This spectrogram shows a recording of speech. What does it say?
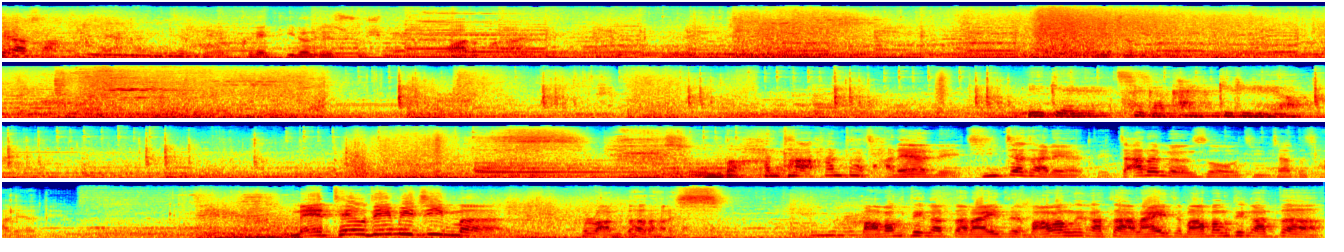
테라사. 약간 힘든데. 그래, 이런 데서 조심해. 와도 박아야 돼. 여기 저기 있네. 이게 제가 갈 길이에요. 다시 온다. 한타, 한타 잘해야 돼. 진짜 잘해야 돼. 자르면서 진짜 한타 잘해야 돼요. meteor 데미지, 임마! 별로 안 달아, 씨. 마방템 갔다, 라이즈. 마방템 갔다, 라이즈. 마방템 갔다.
